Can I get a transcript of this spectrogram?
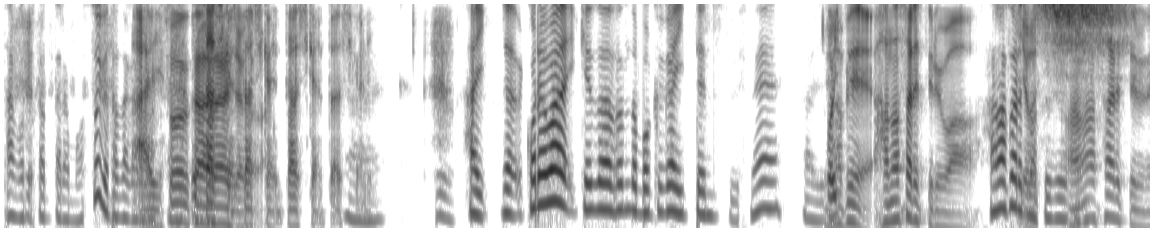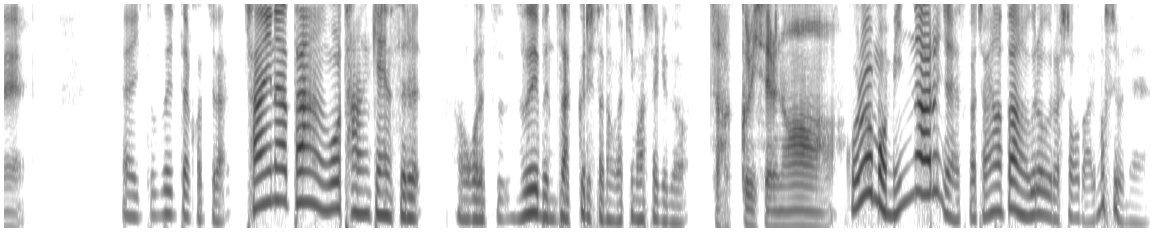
単語使ったらもうすぐ叩かれはい、ます。そう確かに確かに確かに確かに。はいはい。じゃあ、これは池澤さんと僕が1点ずつですね。はい、はいやべえ、話されてるわ。話されてますよ話されてるね。はい、続いてはこちら。チャイナタウンを探検する。もうこれずずいぶんざっくりしたのが来ましたけど、ざっくりしてるなこれはもうみんなあるんじゃないですか？チャイナタウンうろうろしたことありますよね。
